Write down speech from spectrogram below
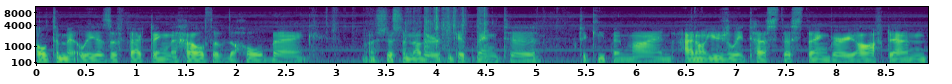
ultimately is affecting the health of the whole bank that's just another good thing to to keep in mind. I don't usually test this thing very often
